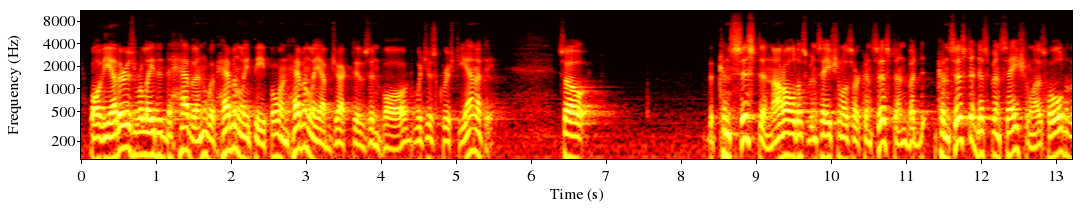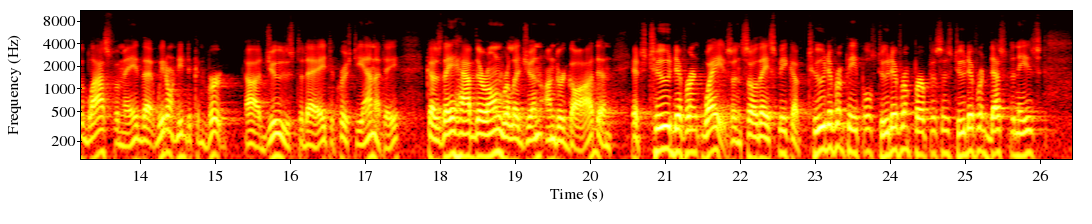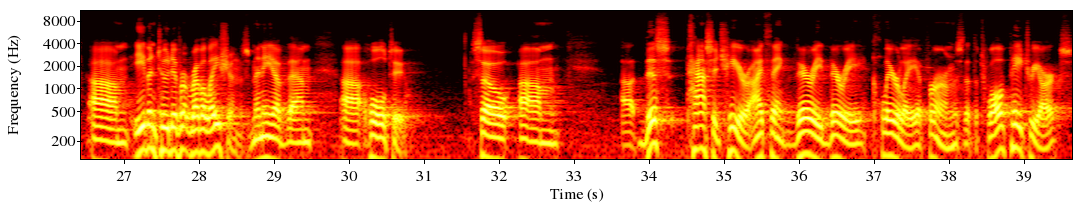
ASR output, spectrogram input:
while the other is related to heaven with heavenly people and heavenly objectives involved, which is Christianity. So the consistent, not all dispensationalists are consistent, but consistent dispensationalists hold to the blasphemy that we don't need to convert uh, Jews today to Christianity because they have their own religion under God, and it's two different ways. And so they speak of two different peoples, two different purposes, two different destinies, um, even two different revelations, many of them uh, hold to. So, um, uh, this passage here, I think, very, very clearly affirms that the 12 patriarchs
